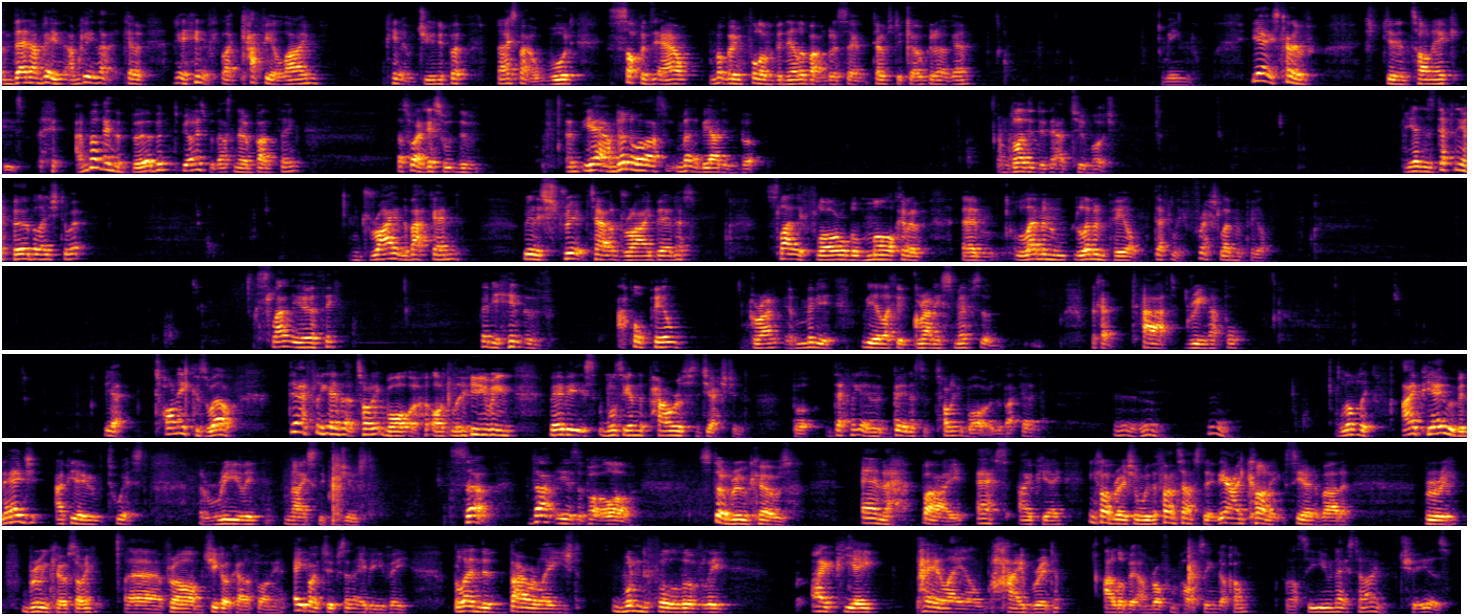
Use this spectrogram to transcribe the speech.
and then I'm getting I'm getting that kind of I'm getting a hint of like kaffir lime, hint of juniper, nice amount of wood, softens it out. I'm not going full on vanilla, but I'm going to say toasted coconut again. I mean, yeah, it's kind of it's gin and tonic. It's I'm not getting the bourbon to be honest, but that's no bad thing. That's why I guess with the and yeah, I don't know what that's meant to be adding, but I'm glad it didn't add too much. Yeah, there's definitely a herbal edge to it. Dry at the back end, really stripped out dry bitterness. Slightly floral, but more kind of um, lemon lemon peel. Definitely fresh lemon peel. Slightly earthy. Maybe a hint of apple peel. Gran maybe maybe like a Granny Smith's, so like a tart green apple. Yeah, tonic as well. Definitely getting that tonic water, oddly. I mean, maybe it's once again the power of suggestion, but definitely getting the bitterness of tonic water at the back end. Mm mm. Lovely. IPA with an edge, IPA with a twist, and really nicely produced. So, that is a bottle of Stone Brew Co.'s N by S IPA in collaboration with the fantastic, the iconic Sierra Nevada Brewery, Brewing Co. Sorry, uh, from Chico, California. 8.2% ABV, blended, barrel aged, wonderful, lovely IPA pale ale hybrid. I love it. I'm Rob from hopzine.com, and I'll see you next time. Cheers.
